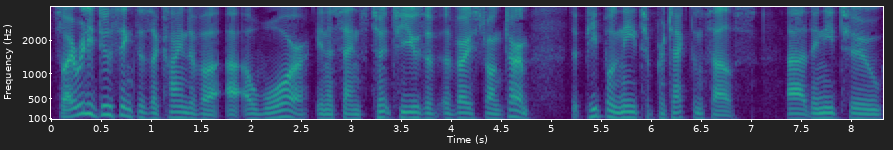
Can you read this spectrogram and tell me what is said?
So I really do think there's a kind of a, a war, in a sense, to, to use a, a, very strong term, that people need to protect themselves. Uh, they need to,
